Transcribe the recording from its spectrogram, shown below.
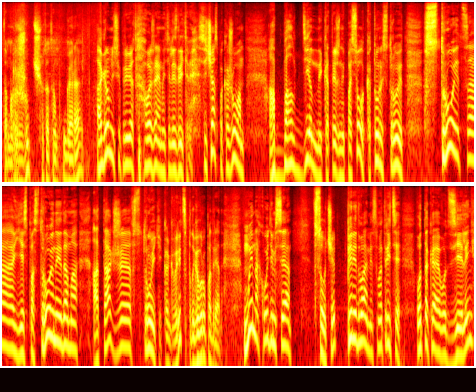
там ржут, что-то там угорают. Огромнейший привет, уважаемые телезрители. Сейчас покажу вам обалденный коттеджный поселок, который строит, строится, есть построенные дома, а также в стройке, как говорится, по договору подряда. Мы находимся в Сочи. Перед вами, смотрите, вот такая вот зелень,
